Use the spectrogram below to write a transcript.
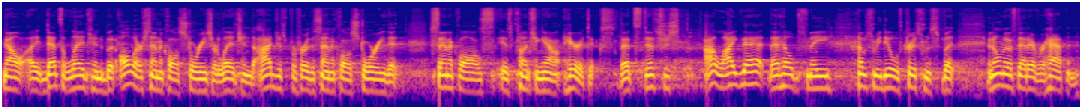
Now, that's a legend, but all our Santa Claus stories are legend. I just prefer the Santa Claus story that Santa Claus is punching out heretics. That's, that's just, I like that. That helps me, helps me deal with Christmas, but I don't know if that ever happened.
